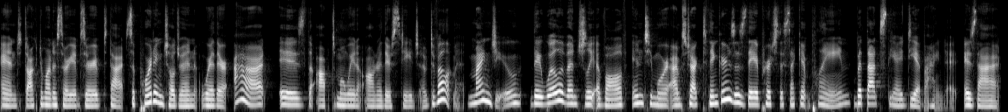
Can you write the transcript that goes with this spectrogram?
And Dr. Montessori observed that supporting children where they're at is the optimal way to honor their stage of development. Mind you, they will eventually evolve into more abstract thinkers as they approach the second plane, but that's the idea behind it is that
